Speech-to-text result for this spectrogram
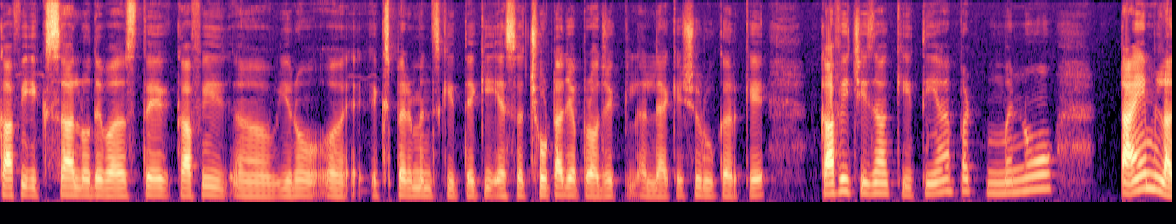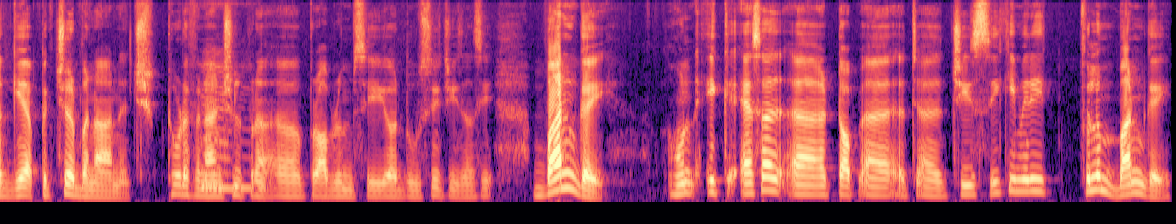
ਕਾਫੀ ਇੱਕ ਸਾਲ ਉਹਦੇ ਵਾਸਤੇ ਕਾਫੀ ਯੂ نو ਐਕਸਪੈਰੀਮੈਂਟਸ ਕੀਤੇ ਕਿ ਐਸਾ ਛੋਟਾ ਜਿਹਾ ਪ੍ਰੋਜੈਕਟ ਲੈ ਕੇ ਸ਼ੁਰੂ ਕਰਕੇ ਕਾਫੀ ਚੀਜ਼ਾਂ ਕੀਤੀਆਂ ਬਟ ਮੈਨੂੰ ਟਾਈਮ ਲੱਗ ਗਿਆ ਪਿਕਚਰ ਬਣਾਉਣ ਵਿੱਚ ਥੋੜਾ ਫਾਈਨੈਂਸ਼ੀਅਲ ਪ੍ਰੋਬਲਮ ਸੀ ਔਰ ਦੂਸਰੀ ਚੀਜ਼ਾਂ ਸੀ। ਬਣ ਗਈ। ਹੁਣ ਇੱਕ ਐਸਾ ਟੌਪ ਚੀਜ਼ ਸੀ ਕਿ ਮੇਰੀ ਫਿਲਮ ਬਣ ਗਈ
